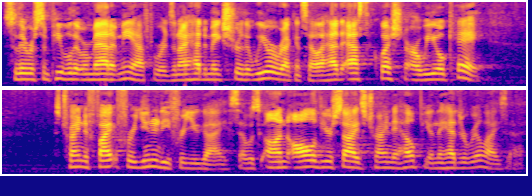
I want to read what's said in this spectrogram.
So there were some people that were mad at me afterwards, and I had to make sure that we were reconciled. I had to ask the question, Are we okay? I was trying to fight for unity for you guys. I was on all of your sides trying to help you, and they had to realize that.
